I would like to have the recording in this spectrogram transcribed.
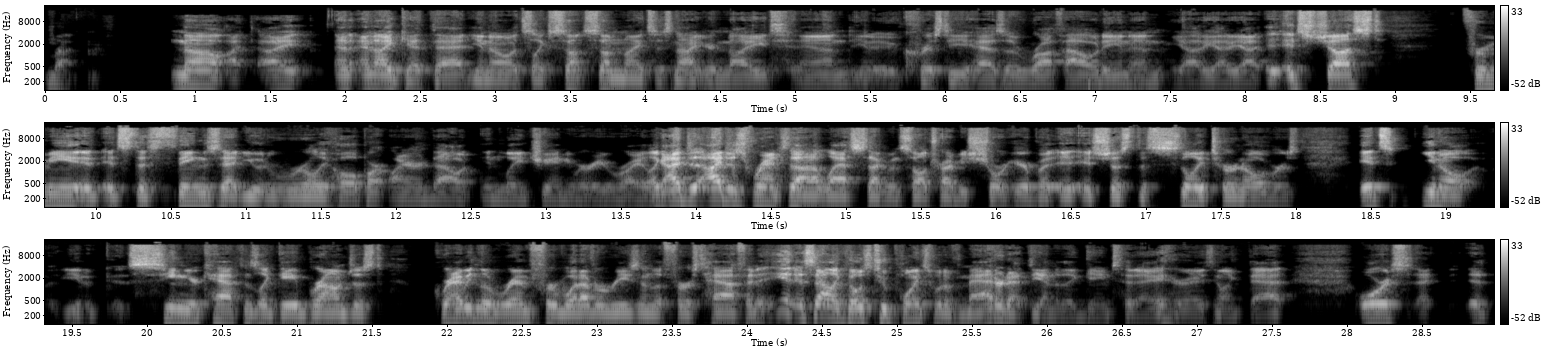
But no, I, I and, and I get that. You know, it's like some some nights it's not your night, and you know, Christie has a rough outing, and yada yada yada. It's just for me, it, it's the things that you would really hope are ironed out in late January, right? Like I, I just ranted on it last segment, so I'll try to be short here, but it, it's just the silly turnovers. It's you know, you know, senior captains like Gabe Brown just grabbing the rim for whatever reason in the first half, and it, it's not like those two points would have mattered at the end of the game today or anything like that. Or it's, it,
